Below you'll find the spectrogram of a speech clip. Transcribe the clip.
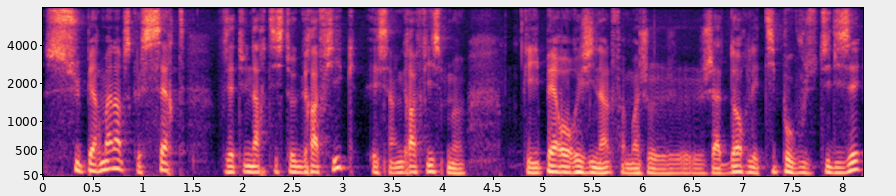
super malins, parce que certes, vous êtes une artiste graphique, et c'est un graphisme qui est hyper original. Enfin, moi, j'adore les typos que vous utilisez.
